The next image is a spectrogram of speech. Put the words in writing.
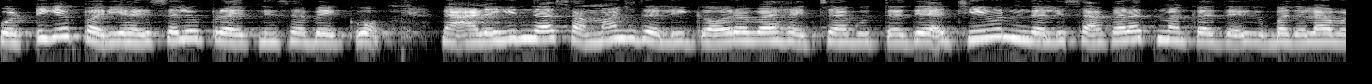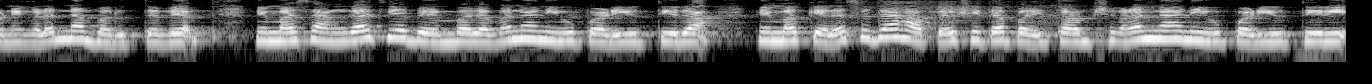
ಒಟ್ಟಿಗೆ ಪರಿಹರಿಸಲು ಪ್ರಯತ್ನಿಸಬೇಕು. ನಾಳೆಯಿಂದ ಸಮಾಜದಲ್ಲಿ ಗೌರವ ಹೆಚ್ಚಾಗುತ್ತದೆ. ಜೀವನದಲ್ಲಿ ಸಕಾರಾತ್ಮಕ ಬದಲಾವಣೆಗಳನ್ನು ಬರುತ್ತವೆ. ನಿಮ್ಮ ಸಂಗಾತಿಯ ಬೆಂಬಲವನ್ನು ನೀವು ಪಡೆಯುತ್ತೀರಾ? ನಿಮ್ಮ ಕೆಲಸದ ಅಪೇಕ್ಷಿತ ಫಲಿತಾಂಶಗಳನ್ನು ನೀವು ಪಡೆಯುತ್ತೀರಿ.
